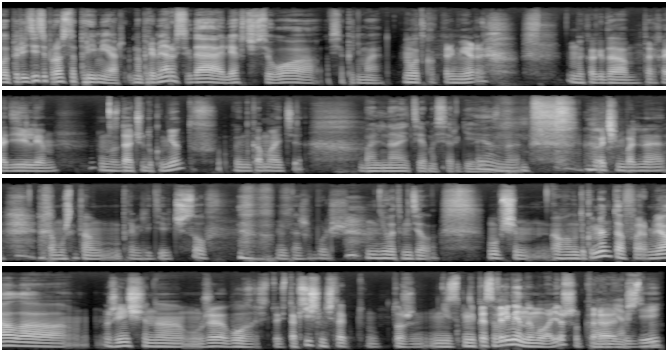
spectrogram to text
Вот приведите просто пример. На примерах всегда легче всего все понимают. Ну вот как пример, мы когда проходили сдачу документов в военкомате, Больная тема, Сергей. я знаю, очень больная, потому что там провели 9 часов, даже больше. Не в этом дело. В общем, а, документы оформляла женщина уже в возрасте. То есть токсичный человек м, тоже не, не про современную молодежь, а про Конечно. людей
